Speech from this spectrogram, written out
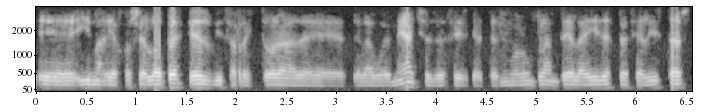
eh, y María José López, que es vicerrectora de, la UMH, es decir, que tenemos un plantel ahí de especialistas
